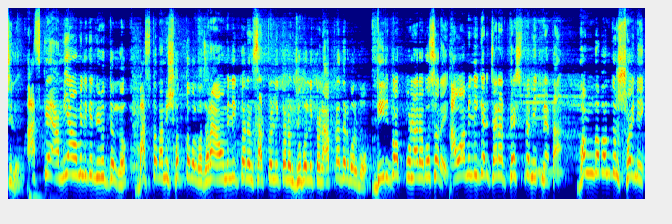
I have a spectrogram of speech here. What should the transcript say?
ছিল। আজকে আমি আওয়ামী লীগের বিরুদ্ধে লোক বাস্তব আমি সত্য বলব, যারা আওয়ামী লীগ করেন, ছাত্রলীগ করেন, যুবলীগ করেন, আপনাদের বলব, দীর্ঘ পনেরো বছরে আওয়ামী লীগের যারা দেশপ্রেমিক নেতা, বঙ্গবন্ধুর সৈনিক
